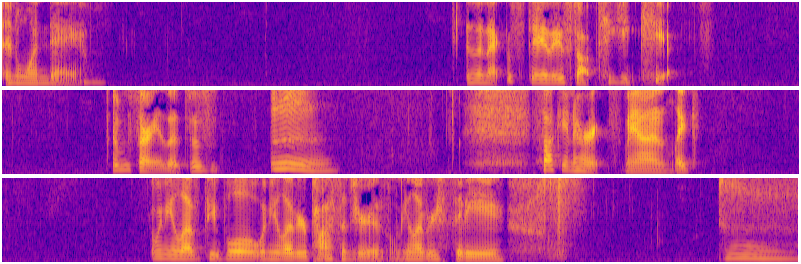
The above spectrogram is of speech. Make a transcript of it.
in one day. And the next day they stopped taking cabs. I'm sorry, that just mm fucking hurts, man. Like, when you love people, when you love your passengers, when you love your city. Hmm.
